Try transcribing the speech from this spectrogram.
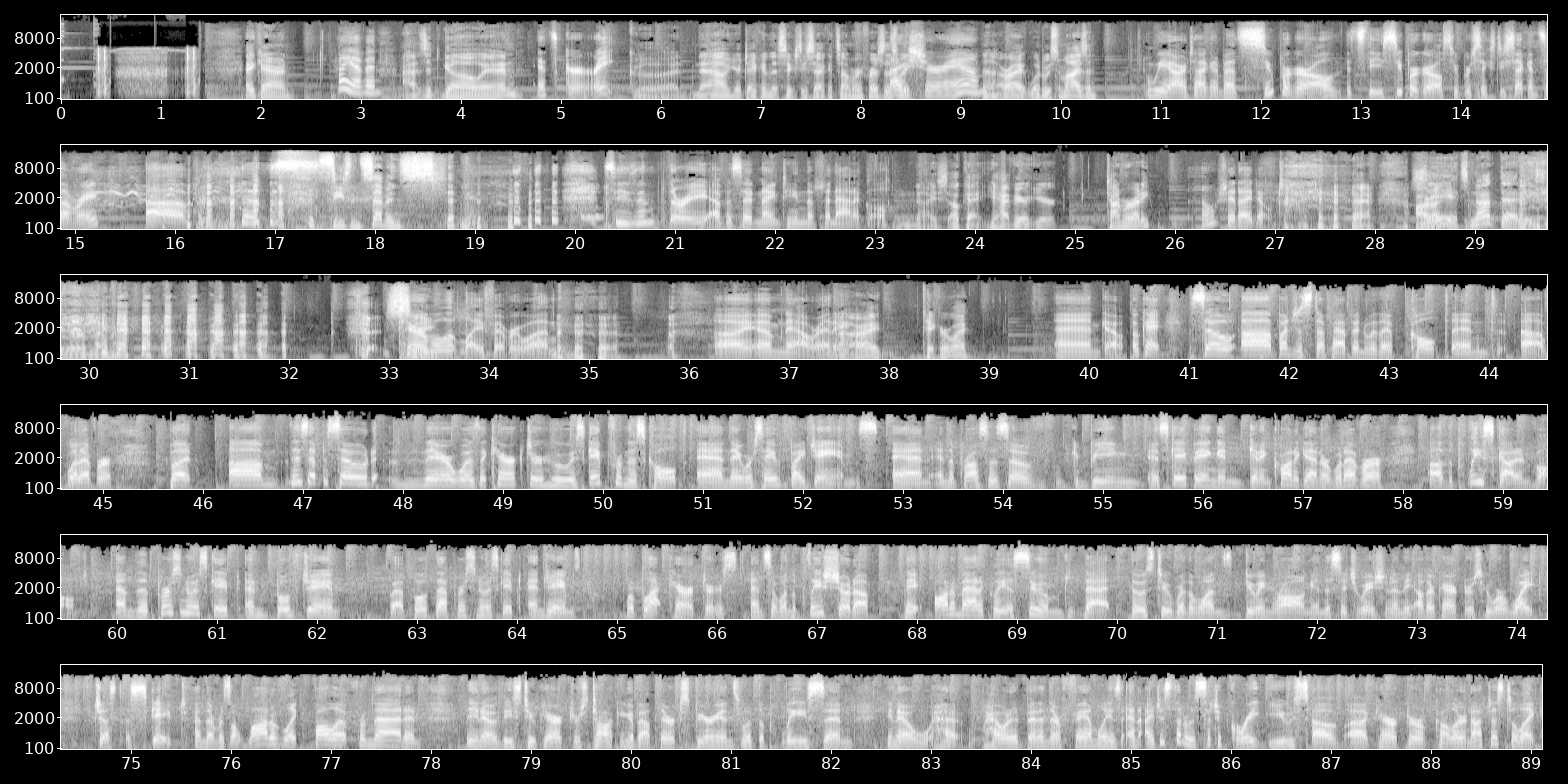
Hey, Karen. Hi, Evan. How's it going? It's great. Good. Now you're taking the 60 second summary for us this I week? I sure am. All right. What are we surmising? We are talking about Supergirl. It's the Supergirl Super 60 Second Summary. Uh, Season 7, seven. season 3, Episode 19, The Fanatical. Nice. Okay. You have your, your timer ready? Oh, shit, I don't. All See, right. it's not that easy to remember. Terrible at life, everyone. I am now ready. All right. Take her away. and go. Okay, so uh, a bunch of stuff happened with a cult and uh, whatever, but um, this episode there was a character who escaped from this cult and they were saved by James. And in the process of being escaping and getting caught again or whatever, uh, the police got involved. And the person who escaped and both James, both that person who escaped and James were black characters. And so when the police showed up, they automatically assumed that those two were the ones doing wrong in the situation and the other characters who were white just escaped. And there was a lot of like fallout from that and you know these two characters talking about their experience with the police and you know how, how it had been in their families and I just thought it was such a great use of a character of color not just to like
